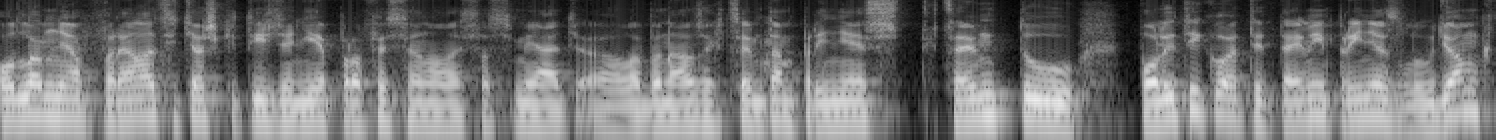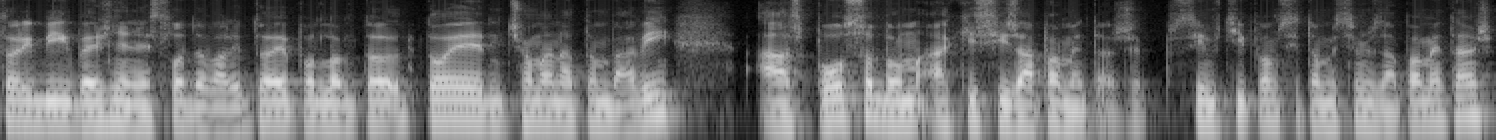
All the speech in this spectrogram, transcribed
podľa mňa v relácii ťažký týždeň je profesionálne sa smiať, eh, lebo naozaj chcem tam priniesť, chcem tú politiku a tie témy priniesť ľuďom, ktorí by ich bežne nesledovali. To je, podľa, to, to je čo ma na tom baví a spôsobom, aký si zapamätáš. S tým vtipom si to myslím, že zapamätáš.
